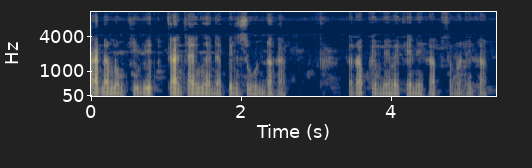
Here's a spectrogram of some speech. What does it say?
การดำรงชีวิตการใช้เงินน่ะเป็นศูนย์นะครับสำหรับคลิปนี้ไว้แค่นี้ครับ สวัสดีครับ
